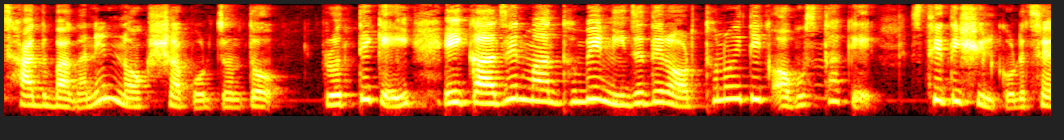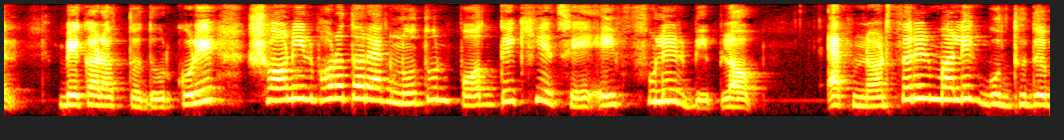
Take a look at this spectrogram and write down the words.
ছাদ বাগানের নকশা পর্যন্ত। প্রত্যেকেই এই কাজের মাধ্যমে নিজেদের অর্থনৈতিক অবস্থাকে স্থিতিশীল করেছেন। বেকারত্ব দূর করে স্বনির্ভরতার এক নতুন পথ দেখিয়েছে এই ফুলের বিপ্লব। এক নার্সারির মালিক বুদ্ধদেব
